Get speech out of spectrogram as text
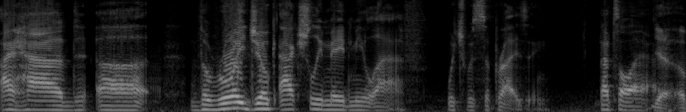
I had uh, the Roy joke actually made me laugh, which was surprising. That's all I had. Yeah, uh,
